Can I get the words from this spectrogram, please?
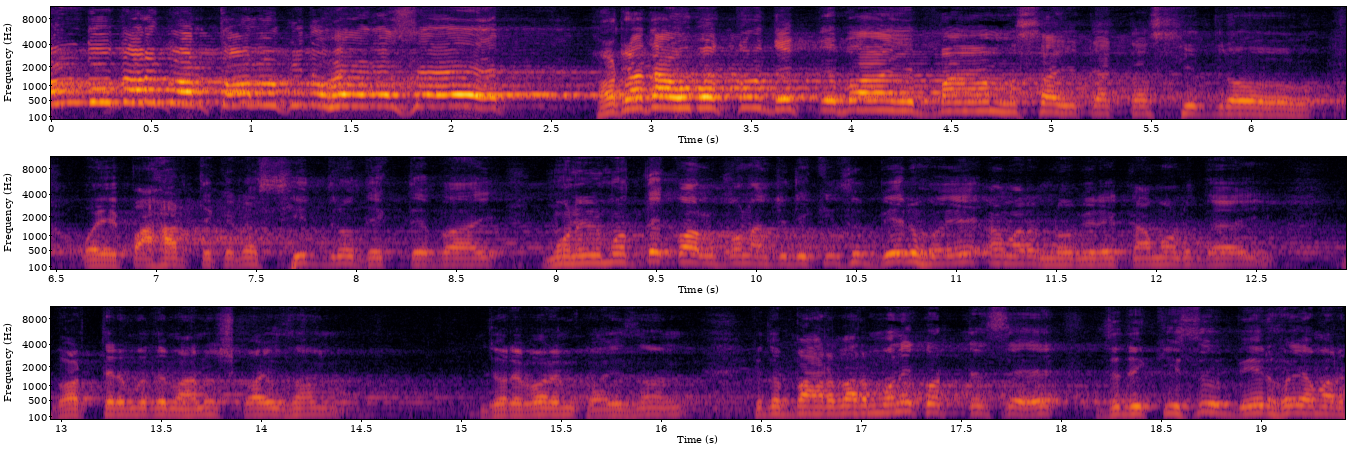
অন্ধকার গর্ত আলোকিত হয়ে গেছে। হঠাৎ আবক্কর দেখতে পায়, বাম সাইডে একটা ছিদ্র। ওই পাহাড় থেকে একটা ছিদ্র দেখতে পাই মনের মধ্যে কল্পনা, যদি কিছু বের হয়ে আমার নবীরে কামড় দেয়, গর্তের মধ্যে মানুষ কয়জন? জোরে বলেন কয়জন? কিন্তু বারবার মনে করতেছে, যদি কিছু বের হয়ে আমার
